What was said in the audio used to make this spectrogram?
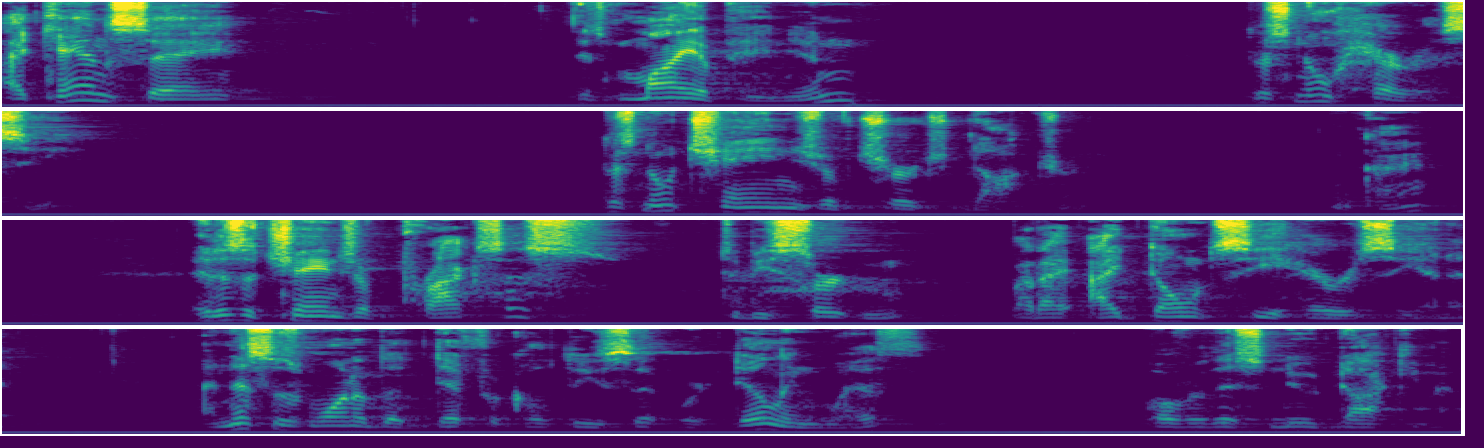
I can say, it's my opinion, there's no heresy. There's no change of church doctrine. Okay? It is a change of praxis, to be certain, but I, I don't see heresy in it. And this is one of the difficulties that we're dealing with over this new document.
